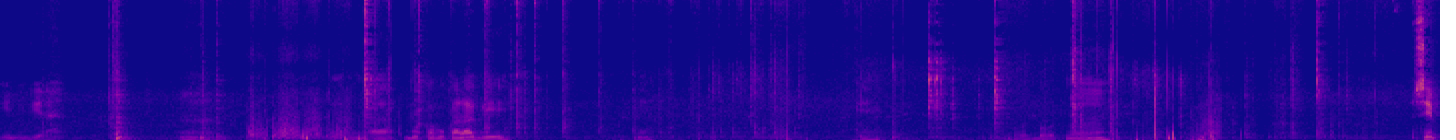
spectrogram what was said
ini dia. Nah, nggak buka-buka lagi. Ya. oke. Baut-bautnya. Sip.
